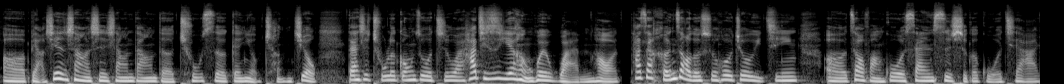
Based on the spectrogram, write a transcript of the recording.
呃表现上是相当的出色跟有成就。但是除了工作之外，她其实也很会玩哈。她在很早的时候就已经呃造访过三四十个国家。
